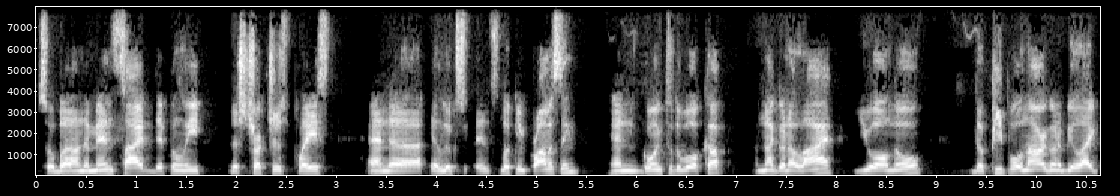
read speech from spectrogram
So, but on the men's side, definitely the structure's placed and, uh, it looks, it's looking promising and going to the World Cup. I'm not going to lie. You all know the people now are going to be like,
